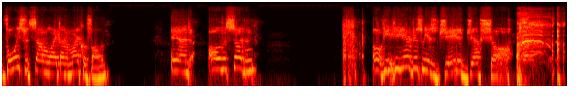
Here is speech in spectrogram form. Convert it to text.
voice would sound like on a microphone. And all of a sudden, oh, he, he introduced me as Jaded Jeff Shaw.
